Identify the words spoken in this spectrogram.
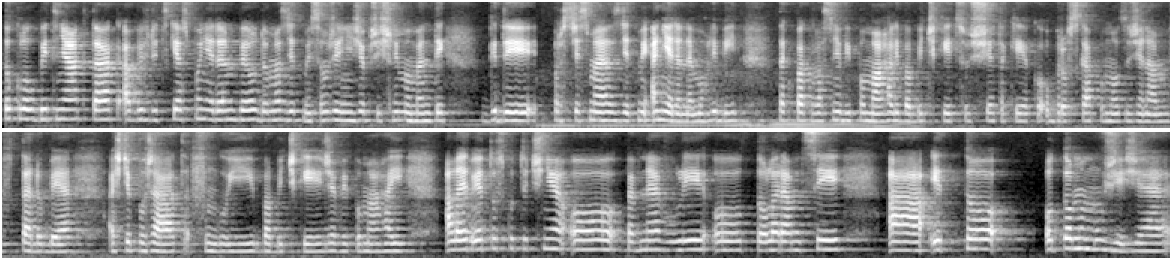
to kloubit nějak tak, aby vždycky aspoň jeden byl doma s dětmi. Samozřejmě, že přišly momenty, kdy prostě jsme s dětmi ani jeden nemohli být, tak pak vlastně vypomáhali babičky, což je taky jako obrovská pomoc, že nám v té době a ještě pořád fungují babičky, že vypomáhají. Ale je to skutečně o pevné vůli, o toleranci a je to o tom muži, že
